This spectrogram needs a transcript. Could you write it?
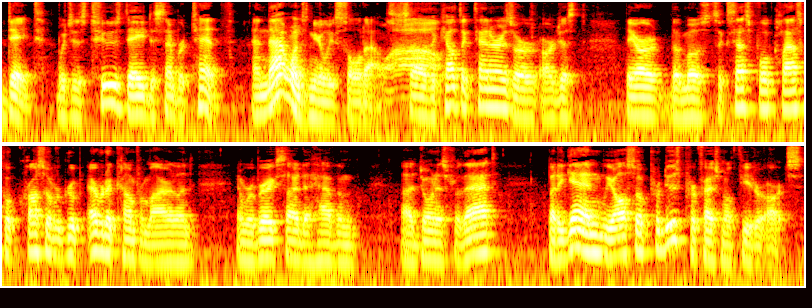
date, which is Tuesday, December 10th, and that one's nearly sold out. So the Celtic Tenors are, are just they are the most successful classical crossover group ever to come from Ireland, and we're very excited to have them uh, join us for that. But again, we also produce professional theater arts.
